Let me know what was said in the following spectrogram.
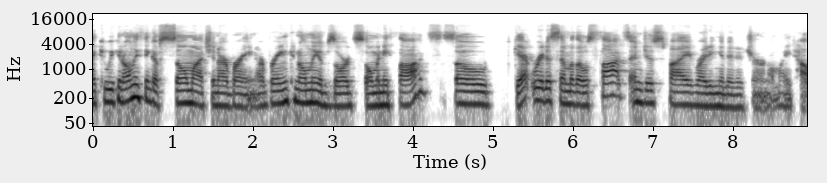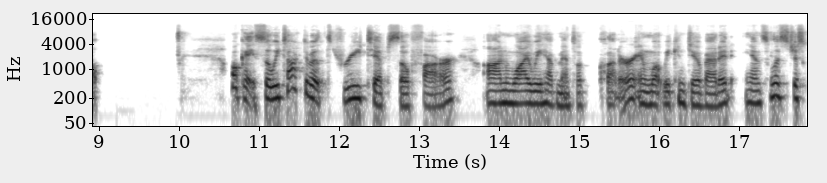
like we can only think of so much in our brain. Our brain can only absorb so many thoughts. So get rid of some of those thoughts and just by writing it in a journal might help. Okay, so we talked about three tips so far on why we have mental clutter and what we can do about it. And so let's just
